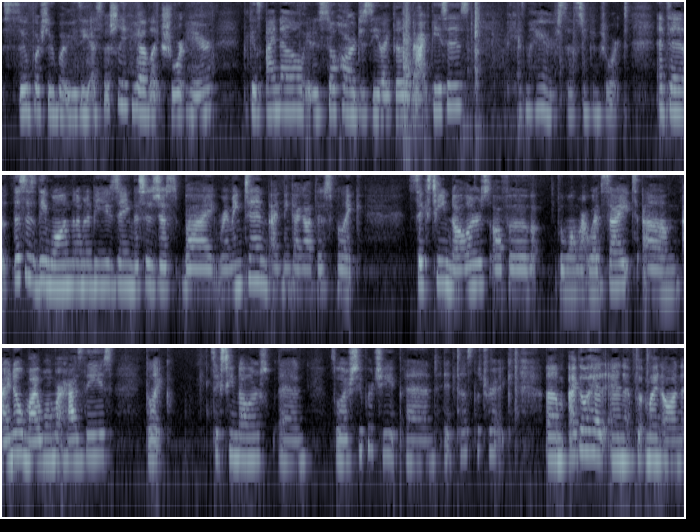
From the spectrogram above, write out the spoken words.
super, super easy, especially if you have like short hair because I know it is so hard to see like those back pieces because my hair is so stinking short. And so this is the wand that I'm going to be using. This is just by Remington. I think I got this for like $16 off of the Walmart website. Um, I know my Walmart has these for like $16 and so they're super cheap and it does the trick. Um, I go ahead and put mine on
